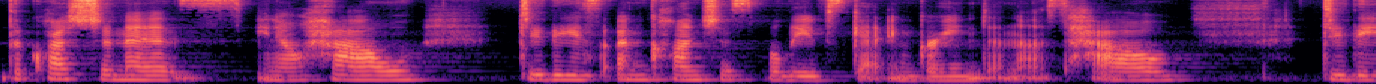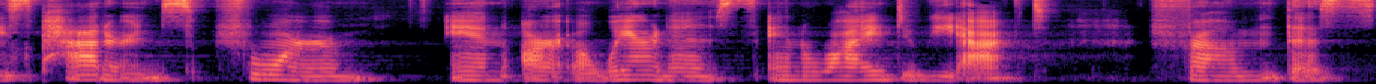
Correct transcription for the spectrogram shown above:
the question is, you know, how do these unconscious beliefs get ingrained in us? How do these patterns form in our awareness? And why do we act from this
